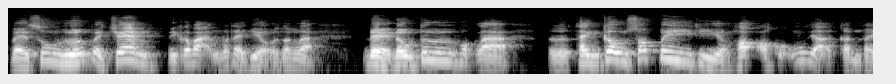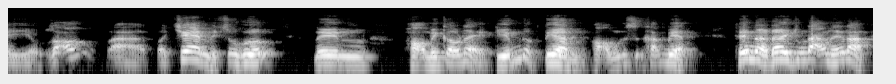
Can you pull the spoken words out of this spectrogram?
về xu hướng về trend. Thì các bạn có thể hiểu rằng là để đầu tư hoặc là Ờ, thành công Shopee thì họ cũng dạ, cần phải hiểu rõ và và trend về xu hướng nên họ mới có thể kiếm được tiền họ có sự khác biệt. Thế ở đây chúng ta cũng thấy là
